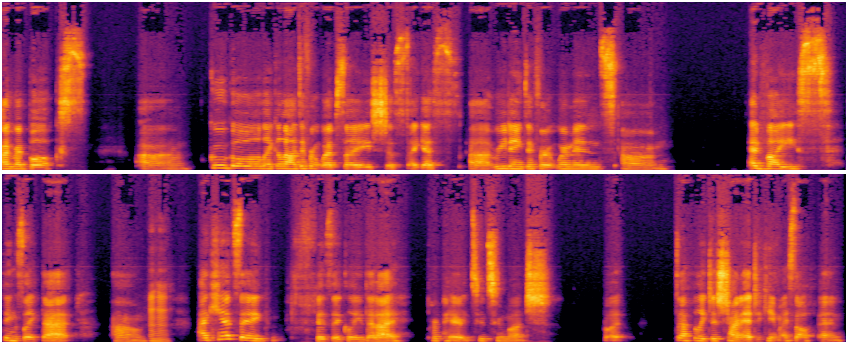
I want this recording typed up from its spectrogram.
I read books, uh, Google, like a lot of different websites, just I guess uh, reading different women's um, advice, things like that. Um, mm-hmm. I can't say physically that I prepared too too much, but definitely just trying to educate myself and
